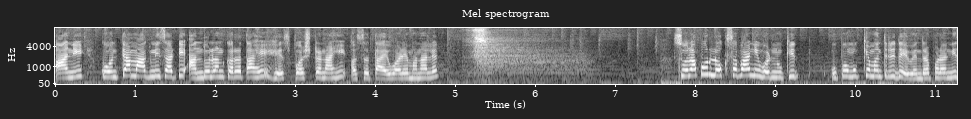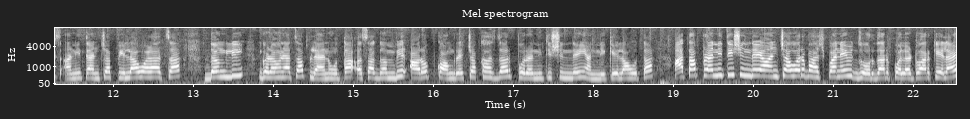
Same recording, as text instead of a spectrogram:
आणि कोणत्या मागणीसाठी आंदोलन करत आहे हे स्पष्ट नाही असं तायवाडे म्हणाले सोलापूर लोकसभा निवडणुकीत उपमुख्यमंत्री देवेंद्र फडणवीस आणि त्यांच्या पिलावळाचा दंगली घडवण्याचा प्लॅन होता असा गंभीर आरोप काँग्रेसच्या खासदार प्रणिती शिंदे यांनी केला होता. आता प्रणिती शिंदे यांच्यावर भाजपाने जोरदार पलटवार केलाय.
